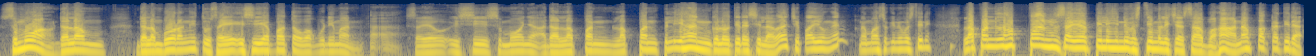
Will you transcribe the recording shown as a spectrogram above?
Semua dalam dalam borang itu saya isi apa tahu Wak Budiman? Ah. Saya isi semuanya ada 8 8 pilihan kalau tidak silap ah Cipayung kan nak masuk universiti ni. 88 saya pilih Universiti Malaysia Sabah. Ha nampakkah tidak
